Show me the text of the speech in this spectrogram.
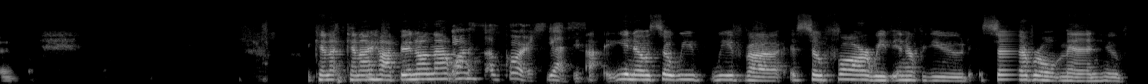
and Can I can I hop in on that one? Yes, of course. Yes. Uh, you know so we've we've uh, so far we've interviewed several men who've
